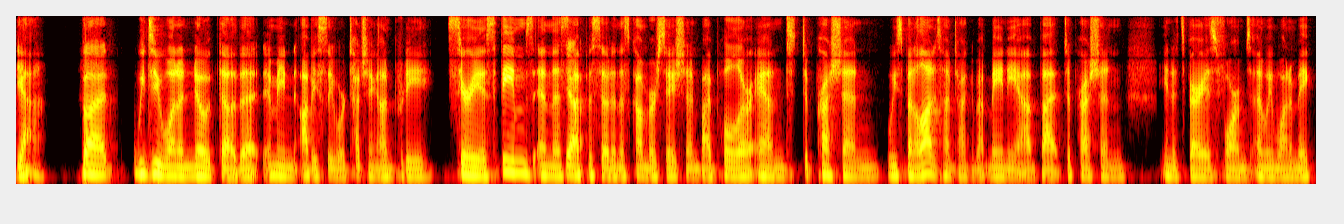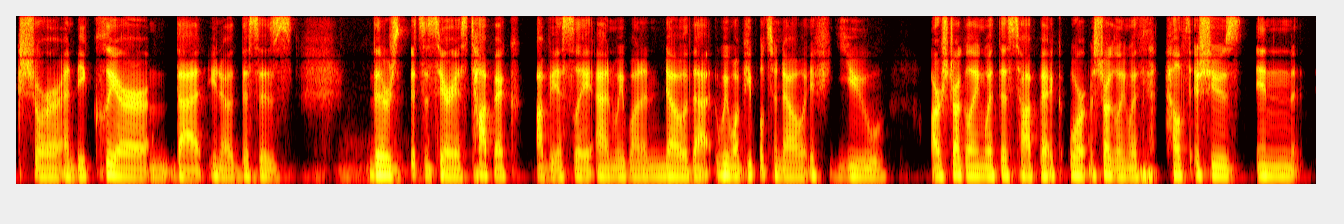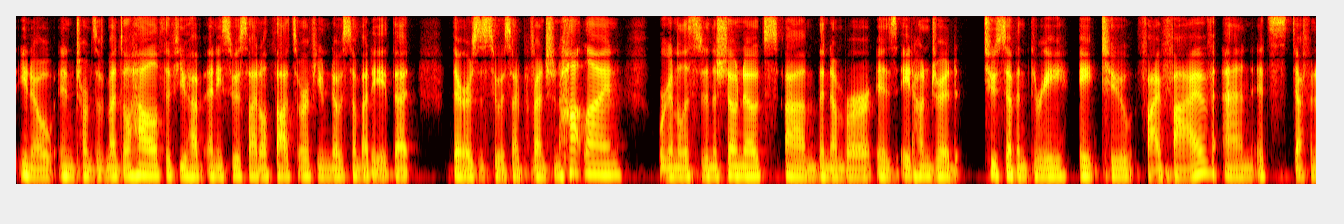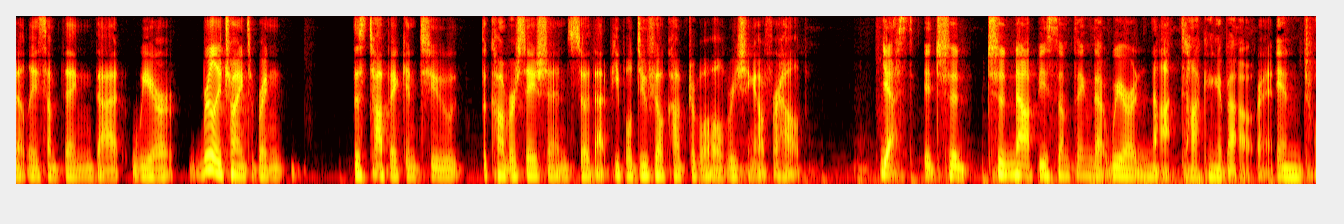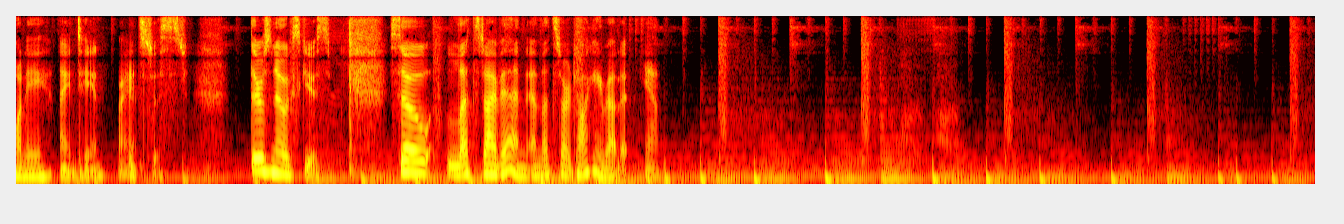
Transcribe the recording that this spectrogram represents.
Yeah. But We do want to note though that I mean, obviously we're touching on pretty serious themes in this Yeah. episode, in this conversation, bipolar and depression. We spent a lot of time talking about mania, but depression in its various forms. And we want to make sure and be clear um, that, you know, this is there's it's a serious topic, obviously. And we want to know that we want people to know if you are struggling with this topic or struggling with health issues in, you know, in terms of mental health, if you have any suicidal thoughts or if you know somebody that there is a suicide prevention hotline. We're going to list it in the show notes. Um, the number is 800 273 8255. And it's definitely something that we are really trying to bring this topic into the conversation so that people do feel comfortable reaching out for help. yes, it should should not be something that we are not talking about Right. in 2019. Right. It's just there's no excuse. So let's dive in and let's start talking about it. Yeah.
